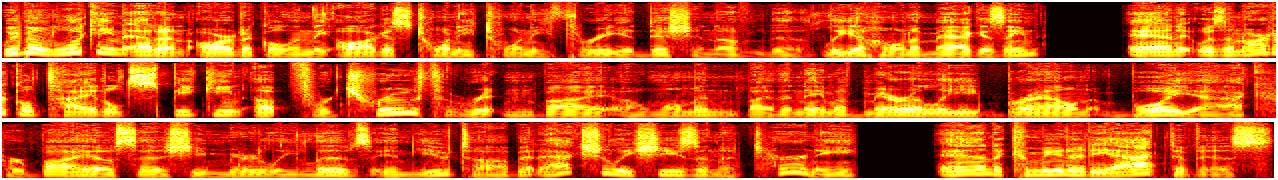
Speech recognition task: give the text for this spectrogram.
We've been looking at an article in the August 2023 edition of the Liahona magazine, and it was an article titled Speaking Up for Truth, written by a woman by the name of Marilee Brown Boyack. Her bio says she merely lives in Utah, but actually she's an attorney and a community activist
